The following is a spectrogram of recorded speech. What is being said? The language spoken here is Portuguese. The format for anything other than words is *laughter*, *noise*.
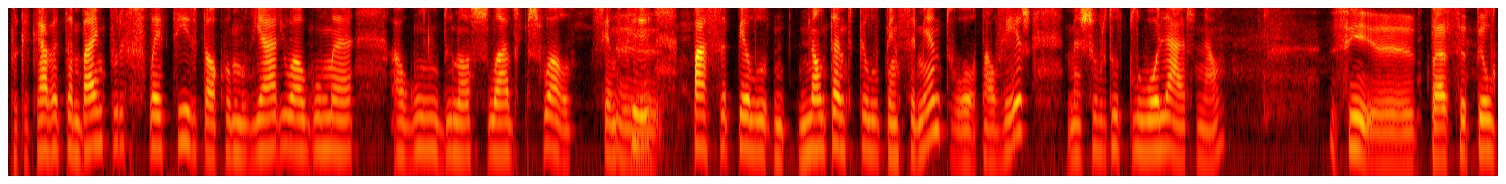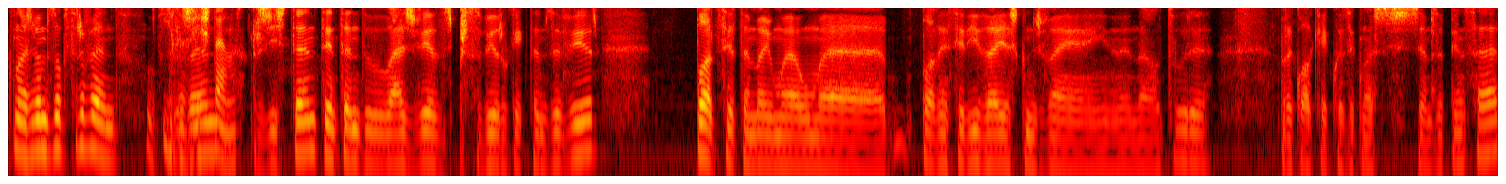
porque acaba também por refletir, tal como o diário, alguma, algum do nosso lado pessoal, sendo que uh... passa pelo, não tanto pelo pensamento, ou talvez, mas sobretudo pelo olhar, não? Sim, uh, passa pelo que nós vamos observando. observando e registando. Registando, tentando às vezes perceber o que é que estamos a ver. Pode ser também uma, uma podem ser ideias que nos vêm na, na altura para qualquer coisa que nós estejamos a pensar.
